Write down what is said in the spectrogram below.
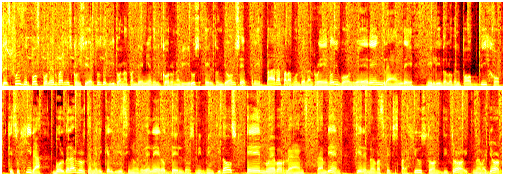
Después de posponer varios conciertos debido a la pandemia del coronavirus, Elton John se prepara para volver al ruedo y volver en grande. El ídolo del pop dijo que su gira volverá a Norteamérica el 19 de enero del 2022 en Nueva Orleans. También tiene nuevas fechas para Houston, Detroit, Nueva York,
